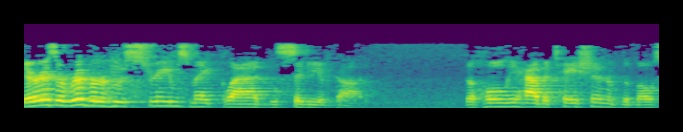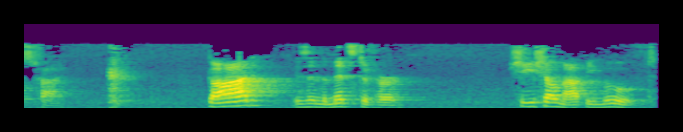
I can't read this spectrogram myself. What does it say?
There is a river whose streams make glad the city of God, the holy habitation of the Most High. God is in the midst of her. She shall not be moved.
